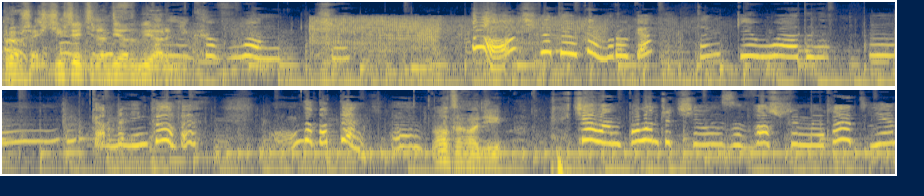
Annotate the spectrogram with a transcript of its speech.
Proszę ściszyć radioodbiornik. To włączę. O, światełko mruga. Takie ładne. Mm, karmelinkowe. No bo ten. mm, O co chodzi? Chciałam połączyć się z waszym radiem,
